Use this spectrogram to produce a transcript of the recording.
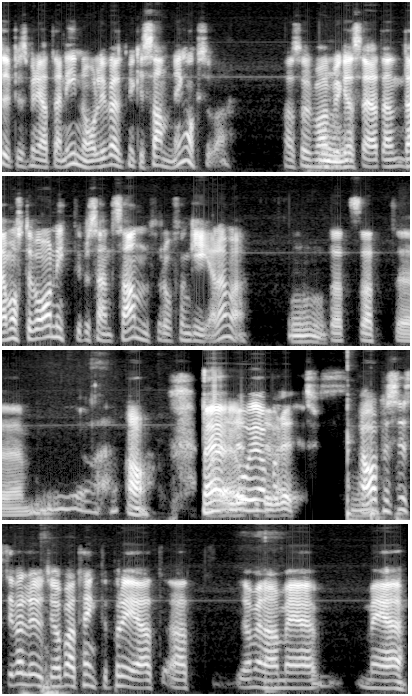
typiskt med det att den innehåller väldigt mycket sanning också va? Alltså man mm. brukar säga att den, den måste vara 90% sann för att fungera va? Mm. Så att, så att äh, ja. Men, ja, och jag bara, mm. ja, precis. Det är väldigt ut. Jag bara tänkte på det att, att jag menar med, med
